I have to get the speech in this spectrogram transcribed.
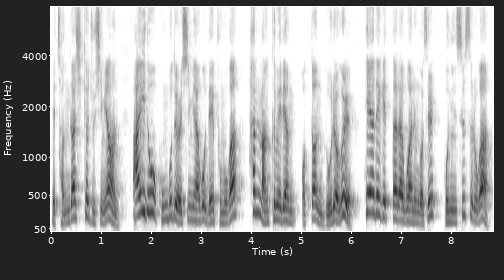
네, 전가시켜 주시면 아이도 공부도 열심히 하고 내 부모가 한 만큼에 대한 어떤 노력을 해야 되겠다라고 하는 것을 본인 스스로가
